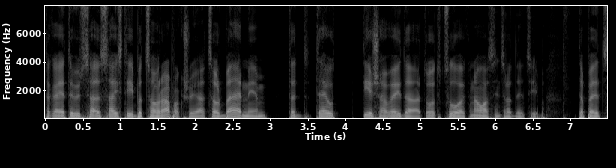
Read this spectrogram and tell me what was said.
tā kā ja tev ir sa saistība caur apakšu, ja, caur bērniem, tad tev tiešā veidā ar to cilvēku nav asins radniecība. Tāpēc,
